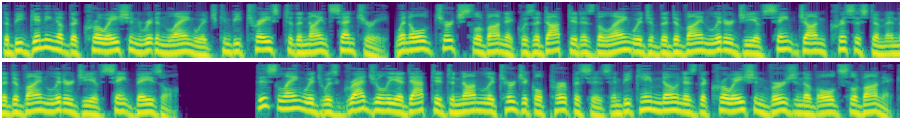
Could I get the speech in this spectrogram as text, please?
The beginning of the Croatian written language can be traced to the 9th century, when Old Church Slavonic was adopted as the language of the Divine Liturgy of St. John Chrysostom and the Divine Liturgy of St. Basil. This language was gradually adapted to non-liturgical purposes and became known as the Croatian version of Old Slavonic.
